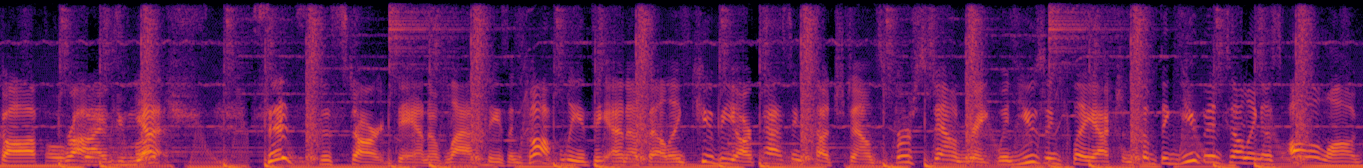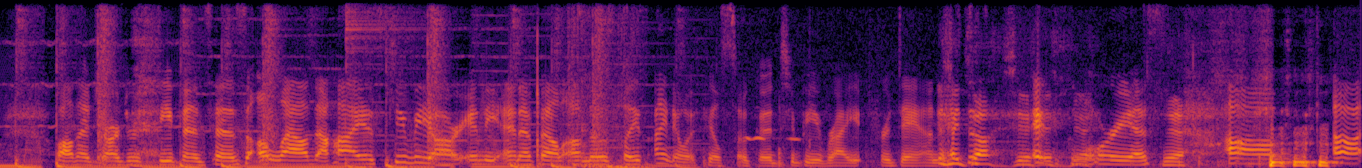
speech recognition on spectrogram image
Goff thrives. thank you much. Yes. Since the start, Dan, of last season, Goff leads the NFL in QBR passing touchdowns, first down rate when using play action, something you've been telling us all along. While that Chargers defense has allowed the highest QBR in the NFL on those plays, I know it feels so good to be right for Dan. It's It just- does, yeah, it's yeah. glorious. Yeah. Um, uh,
